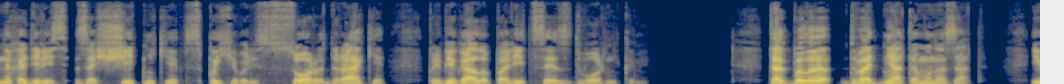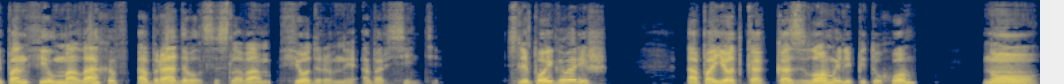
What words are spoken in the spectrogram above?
находились защитники, вспыхивали ссоры, драки, прибегала полиция с дворниками. Так было два дня тому назад, и Панфил Малахов обрадовался словам Федоровны об Арсенте. Слепой, говоришь? А поет как козлом или петухом? Ну,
